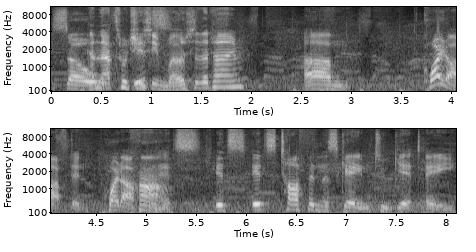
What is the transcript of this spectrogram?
So And that's what you see most of the time. Um, quite often quite often Huh. it's it's it's tough in this game to get a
